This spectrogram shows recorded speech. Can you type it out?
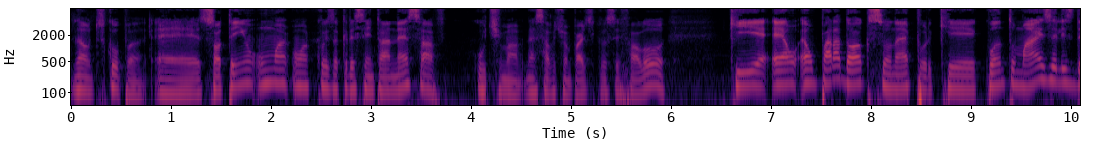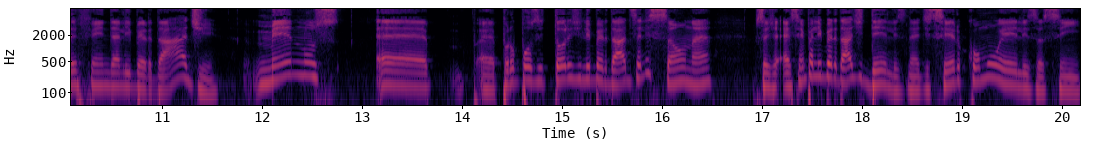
Não, desculpa. É, só tenho uma, uma coisa a acrescentar nessa última, nessa última parte que você falou, que é, é um- é um paradoxo, né? Porque quanto mais eles defendem a liberdade, menos é, é, propositores de liberdades eles são, né? Ou seja, é sempre a liberdade deles, né? De ser como eles, assim.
